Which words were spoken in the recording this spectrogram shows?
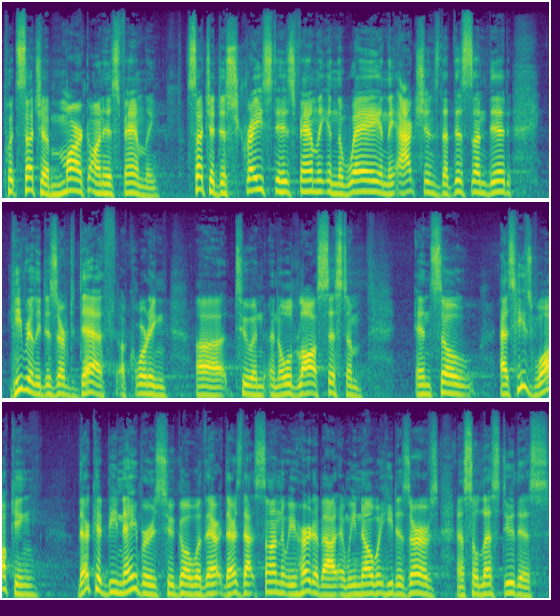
put such a mark on his family, such a disgrace to his family in the way and the actions that this son did, he really deserved death according uh, to an, an old law system. And so, as he's walking, there could be neighbors who go, Well, there, there's that son that we heard about, and we know what he deserves, and so let's do this.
